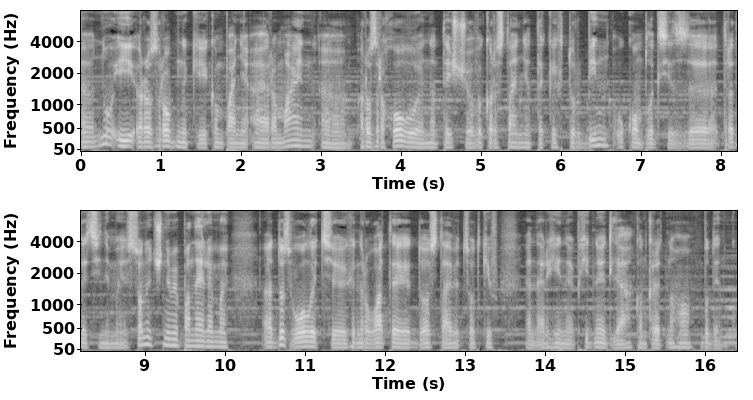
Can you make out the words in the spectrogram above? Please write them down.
Е, ну і розробники компанії Aeromine е, розраховує на те, що використання таких турбін у комплексі з традиційними сонячними панелями е, дозволить генерувати до 100% енергії необхідної для конкретного будинку.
